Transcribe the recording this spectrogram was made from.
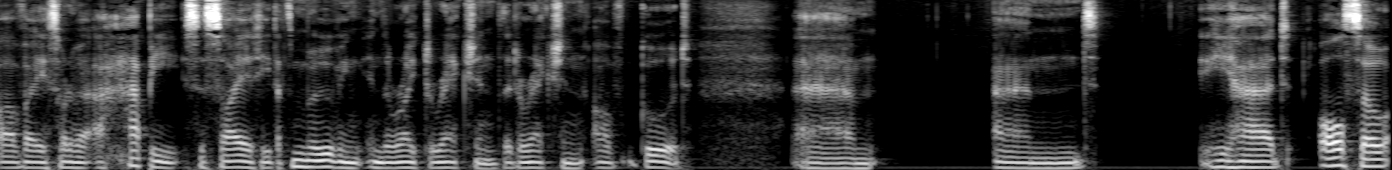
of a sort of a, happy society that's moving in the right direction, the direction of good. Um, and he had also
